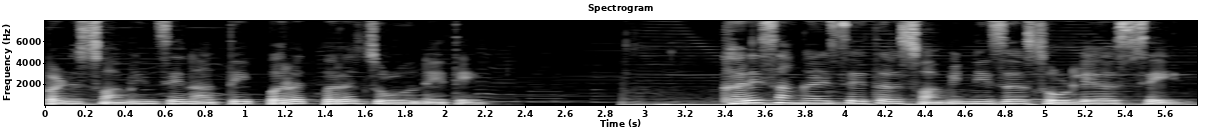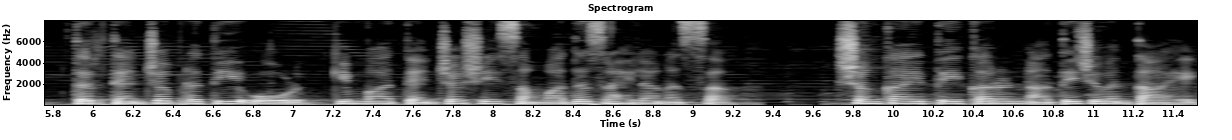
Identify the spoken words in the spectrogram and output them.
पण स्वामींचे नाते परत परत जुळून येते. खरे सांगायचे तर स्वामींनी जर सोडले असते तर त्यांच्याप्रती ओढ किंवा त्यांच्याशी संवादच राहिला नसता. शंका येते कारण नाते जिवंत आहे.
